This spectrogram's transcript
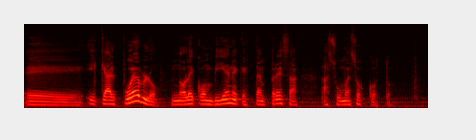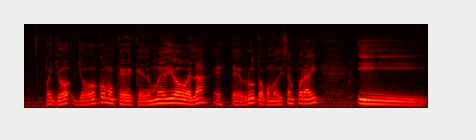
Eh, y que al pueblo no le conviene que esta empresa asuma esos costos. Pues yo, yo como que quedé un medio, ¿verdad? Este, bruto, como dicen por ahí. Y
